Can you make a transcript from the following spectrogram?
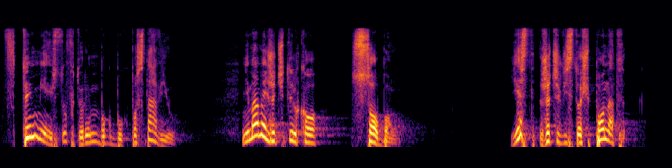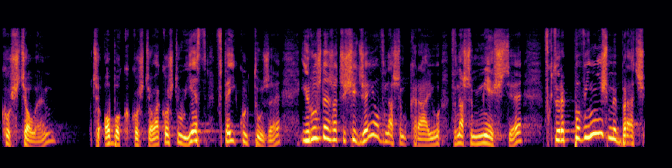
w tym miejscu, w którym Bóg Bóg postawił. Nie mamy żyć tylko sobą. Jest rzeczywistość ponad Kościołem, czy obok Kościoła. Kościół jest w tej kulturze i różne rzeczy się dzieją w naszym kraju, w naszym mieście, w które powinniśmy brać,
